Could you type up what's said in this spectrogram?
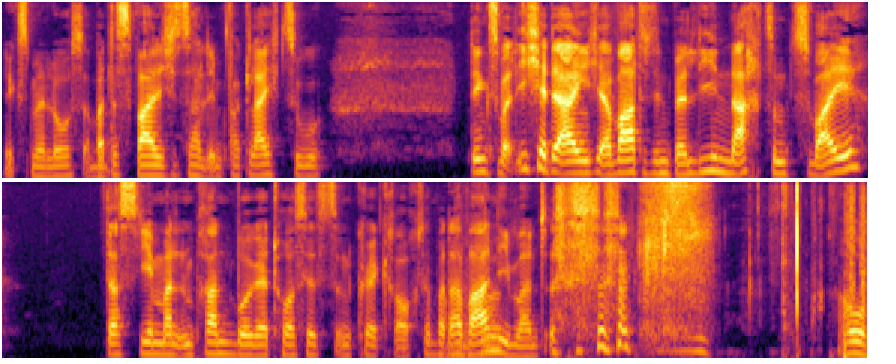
nichts mehr los. Aber das war ich jetzt halt im Vergleich zu Dings, weil ich hätte eigentlich erwartet in Berlin nachts um zwei, dass jemand im Brandenburger Tor sitzt und Crack raucht. Aber Oh da war Gott. niemand. oh,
